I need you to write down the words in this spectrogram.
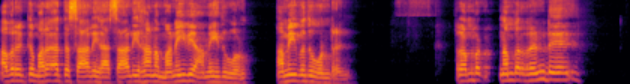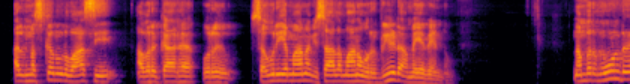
அவருக்கு மரகத்த சாலிகா சாலிகான மனைவி அமைது ஒன் அமைவது ஒன்று. ரொம்ப நம்பர் ரெண்டு அல் மஸ்கனுல் வாசி அவருக்காக ஒரு சௌரியமான விசாலமான ஒரு வீடு அமைய வேண்டும். நம்பர் மூன்று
